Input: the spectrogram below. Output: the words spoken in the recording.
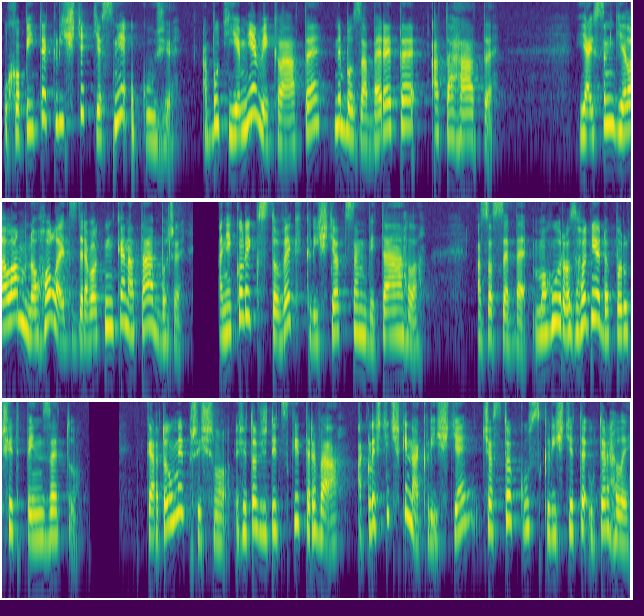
Uchopíte klíště těsně u kůže a buď jemně vykláte, nebo zaberete a taháte. Já jsem dělala mnoho let zdravotníka na táboře a několik stovek klíšťat jsem vytáhla. A za sebe mohu rozhodně doporučit pinzetu. Kartou mi přišlo, že to vždycky trvá a kleštičky na klíště často kus klíštěte utrhly.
